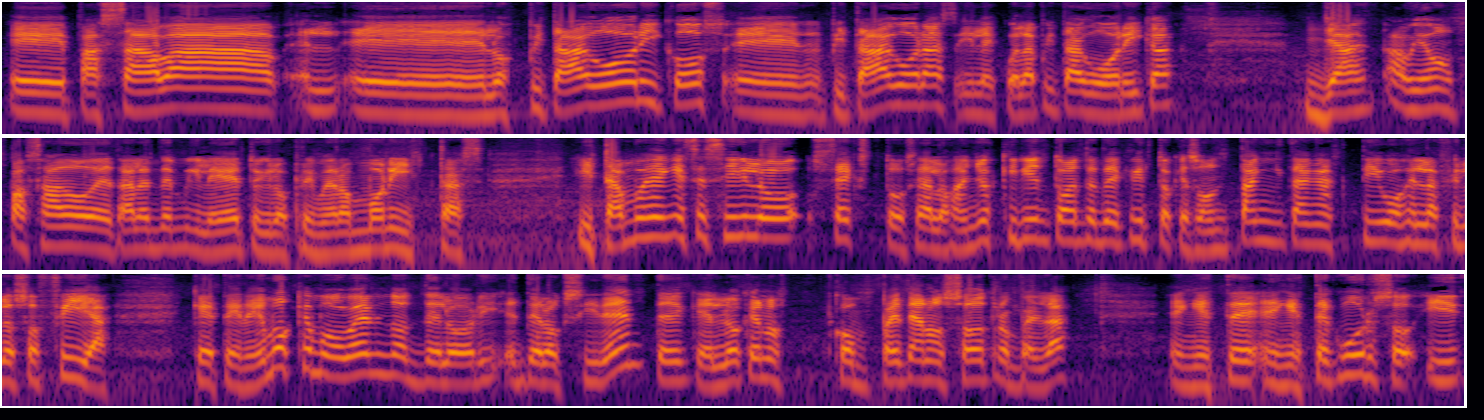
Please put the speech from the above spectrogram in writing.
eh, pasaba eh, los pitagóricos, eh, Pitágoras y la escuela pitagórica. Ya habíamos pasado de Tales de Mileto y los primeros monistas. Y estamos en ese siglo VI, o sea, los años 500 antes de Cristo, que son tan y tan activos en la filosofía, que tenemos que movernos del, del occidente, que es lo que nos compete a nosotros, ¿verdad? En este, en este curso y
